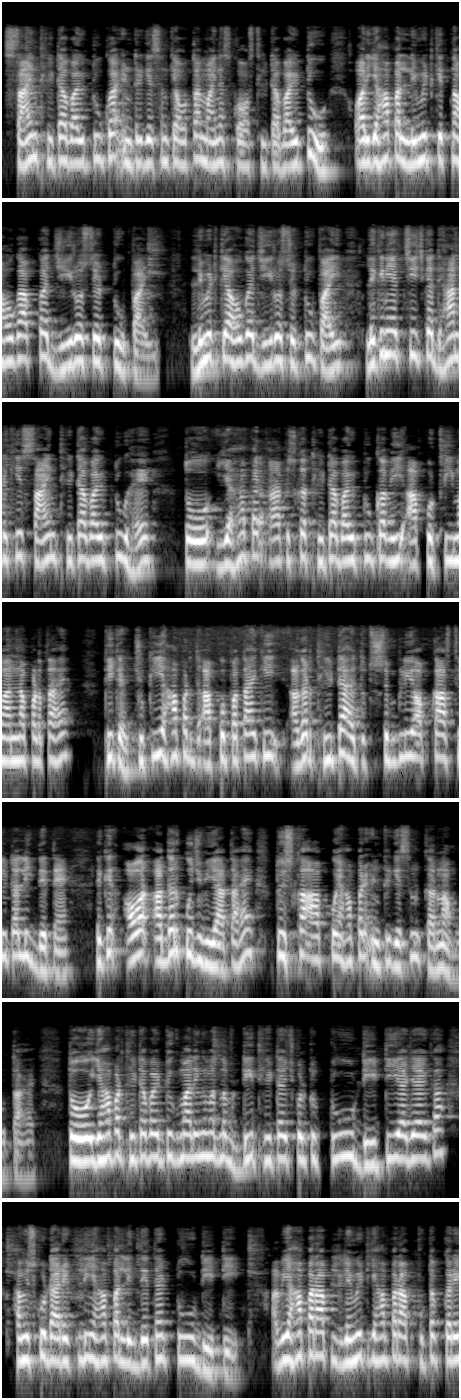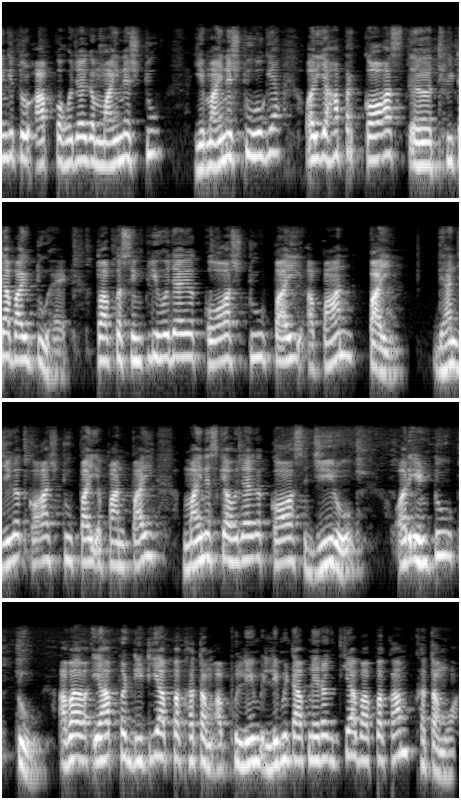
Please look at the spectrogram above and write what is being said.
Sine theta by two का इंटीग्रेशन क्या होता है? Minus cos theta by two. और यहाँ पर लिमिट कितना होगा आपका? ज़ीरो से टू पाई। लिमिट क्या होगा? ज़ीरो से टू पाई लेकिन एक चीज़ का ध्यान रखिए साइन थीटा बाई टू है तो यहाँ पर आप इसका थीटा बाई टू का भी आपको टी मानना पड़ता है। ठीक है? चूँकि यहाँ पर आपको पता है कि अगर थीटा है तो सिंपली आप कास थीटा लिख देते हैं। लेकिन और अदर कुछ भी आता है तो इसका आपको यहाँ पर इंटीग्रेशन करना होता है। तो यहाँ पर थीटा बाई टू मारेंगे मतलब d theta equal to two d t आ जाएगा। हम इसको डायरेक्टली यहाँ पर लिख देते हैं टू डी टी अब यहाँ पर आप लिमिट यहाँ पर आप पुटअप करेंगे तो आपका हो जाएगा माइनस टू ये माइनस टू हो गया और यहाँ पर कॉस थीटा बाई टू है तो आपका सिंपली हो जाएगा cos two pi upon pi. ध्यान दीजिएगा cos two pi upon pi minus क्या हो जाएगा? कॉस ज़ीरो और इंटू टू। अब यहाँ आपका डी आपका खत्म आपको लिमिट आपने रख दिया, अब आपका काम खत्म हुआ।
